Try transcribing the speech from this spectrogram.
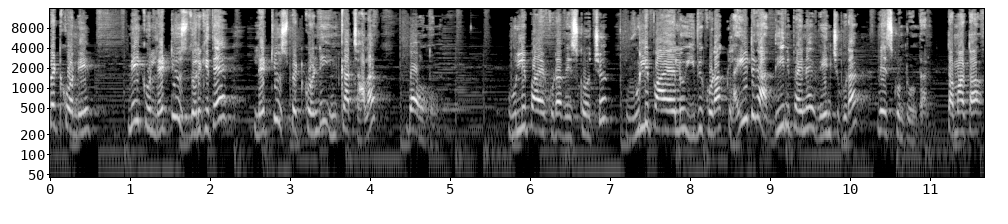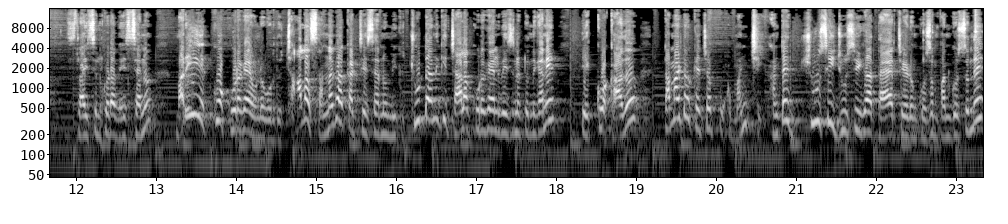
పెట్టుకోండి. మీకు లెట్యూస్ దొరికితే లెట్యూస్ పెట్టుకోండి. ఇంకా చాలా బాగుంటుంది. ఉల్లిపాయ కూడా వేసుకోవచ్చు. ఉల్లిపాయలు ఇవి కూడా లైట్గా దీనిపైనే వేయించి కూడా వేసుకుంటూ ఉంటారు. టమాటా స్లైసులు కూడా వేసాను. మరీ ఎక్కువ కూరగాయ ఉండకూడదు. చాలా సన్నగా కట్ చేశాను. మీకు చూడడానికి చాలా కూరగాయలు వేసినట్టుంది కానీ ఎక్కువ కాదు. టమాటో కెచప్ ఒక మంచి అంటే జ్యూసీ జ్యూసీగా తయారు చేయడం కోసం పనికొస్తుంది.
